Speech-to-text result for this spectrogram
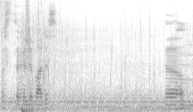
was zur Hölle war das? Ähm.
